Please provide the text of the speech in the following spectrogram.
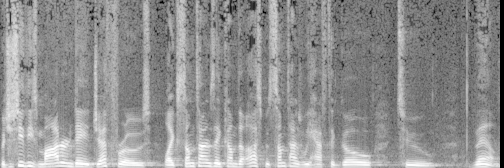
But you see, these modern day Jethros, like sometimes they come to us, but sometimes we have to go to them.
